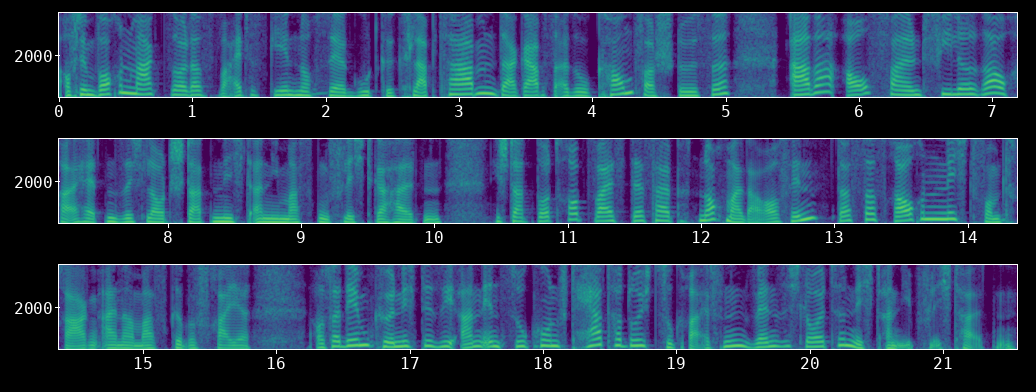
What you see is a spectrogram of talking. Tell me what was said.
Auf dem Wochenmarkt soll das weitestgehend noch sehr gut geklappt haben. Da gab es also kaum Verstöße. Aber auffallend viele Raucher hätten sich laut Stadt nicht an die Maskenpflicht gehalten. Die Stadt Bottrop weist deshalb nochmal darauf hin, dass das Rauchen nicht vom Tragen einer Maske befreie. Außerdem kündigte sie an, in Zukunft härter durchzugreifen, wenn sich Leute nicht an die Pflicht halten.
